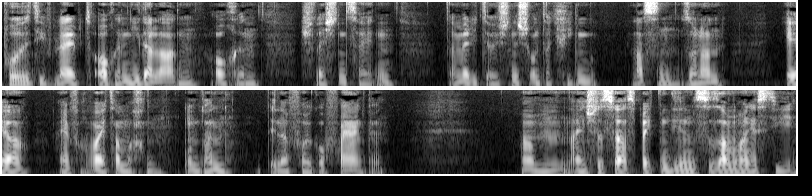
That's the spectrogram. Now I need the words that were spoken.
positiv bleibt, auch in Niederlagen, auch in schlechten Zeiten, dann werdet ihr euch nicht unterkriegen lassen, sondern eher einfach weitermachen und dann den Erfolg auch feiern können. Ähm, ein Schlüsselaspekt in diesem Zusammenhang ist die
